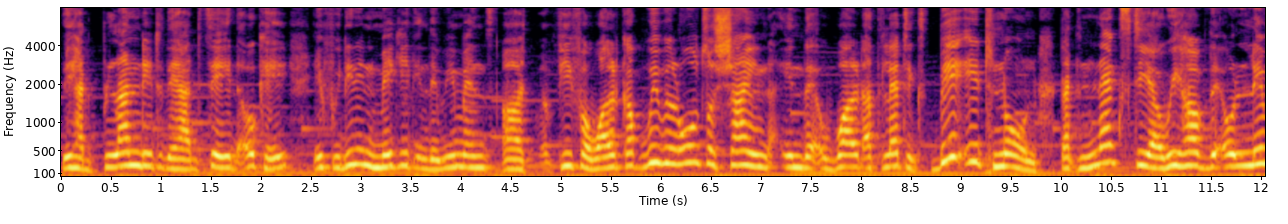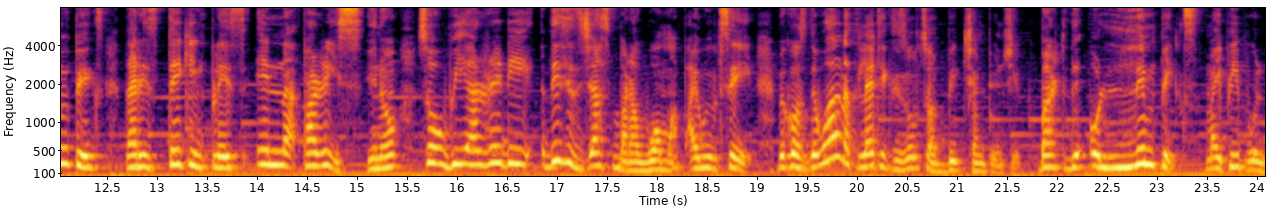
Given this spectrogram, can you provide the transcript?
they had planned it. They had said, okay, if we didn't make it in the women's uh, FIFA World Cup, we will also shine in the World Athletics. Be it known that next year we have the Olympics that is taking place in Paris, you know. So we are ready. This is just but a warm up, I will say, because the World Athletics is also a big championship. But the Olympics, my people,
